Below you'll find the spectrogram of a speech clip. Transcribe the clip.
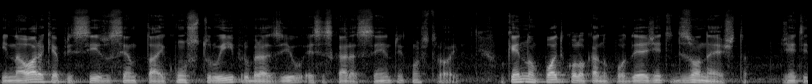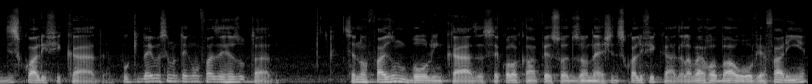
E na hora que é preciso sentar e construir para o Brasil, esses caras sentam e constroem. O que a gente não pode colocar no poder é gente desonesta, gente desqualificada, porque daí você não tem como fazer resultado. Você não faz um bolo em casa, você colocar uma pessoa desonesta e desqualificada. Ela vai roubar o ovo e a farinha,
